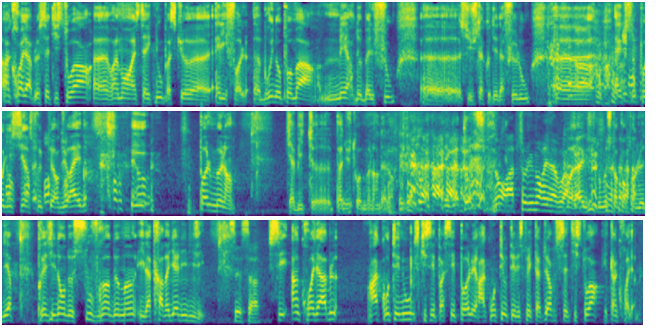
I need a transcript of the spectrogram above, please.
Incroyable cette histoire, Euh, vraiment restez avec nous parce que euh, elle est folle. Euh, Bruno Pomar, maire de Belleflou, c'est juste à côté d'Afflelou, ex-policier instructeur du raid, et Paul Melun, qui habite euh, pas du tout à Melun alors. Les gâteaux Non, absolument rien à voir. Voilà, c'est important de le dire. Président de Souverain Demain, il a travaillé à l'Élysée. C'est ça. C'est incroyable. Racontez-nous ce qui s'est passé, Paul, et racontez aux téléspectateurs parce que cette histoire est incroyable.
